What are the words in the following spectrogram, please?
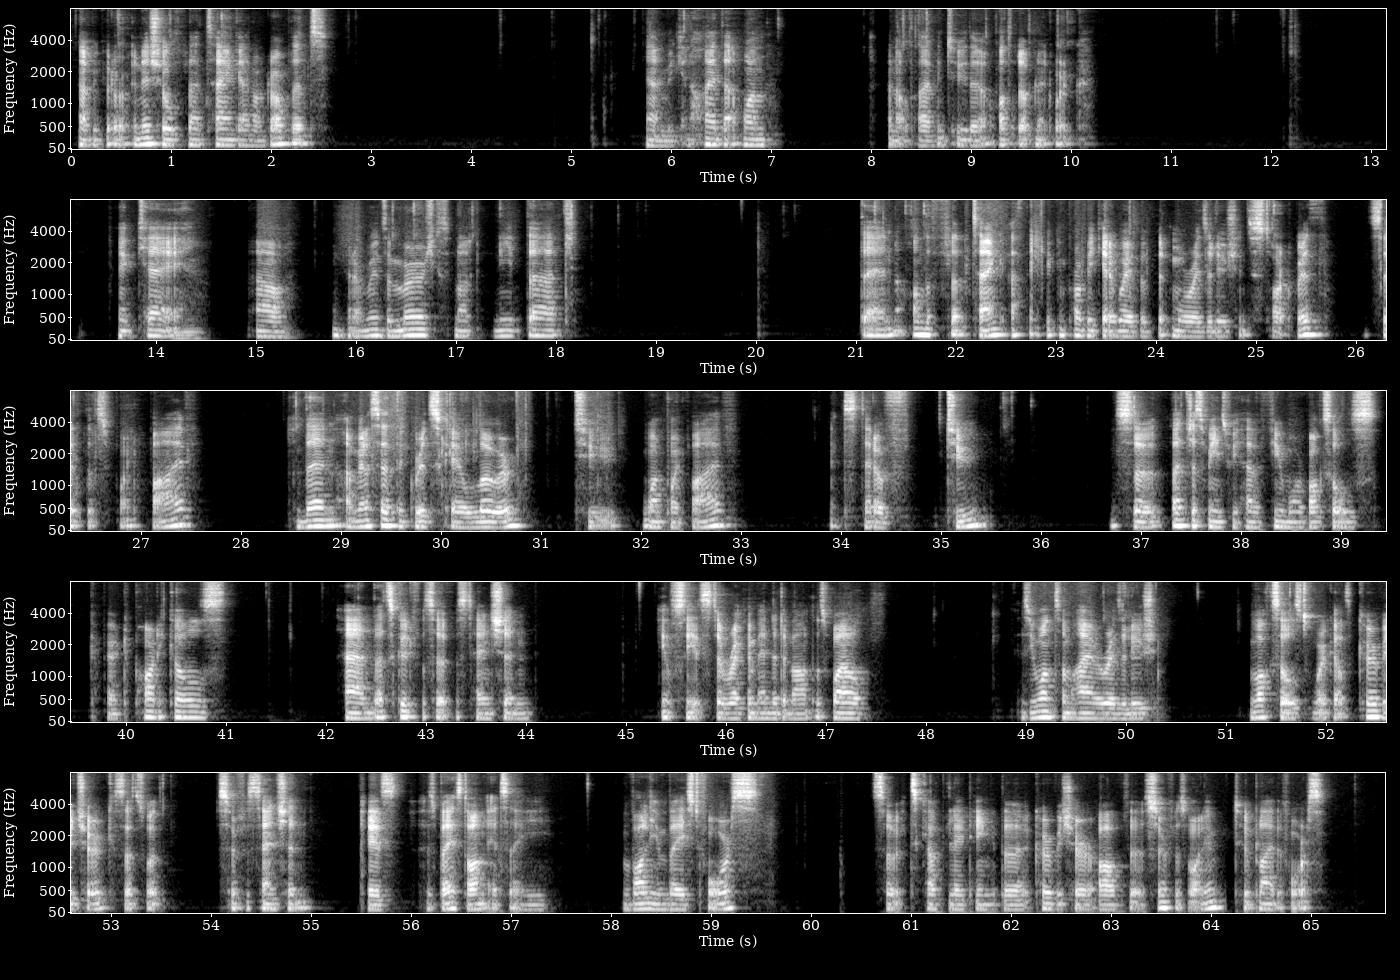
Now we got our initial flat tank and our droplets. And we can hide that one. And I'll dive into the AutoDop network. Okay, now I'm gonna remove the merge because I'm not gonna need that. Then on the flip tank, I think we can probably get away with a bit more resolution to start with. Set this 0.5. Then I'm going to set the grid scale lower to 1.5 instead of 2. So that just means we have a few more voxels compared to particles. And that's good for surface tension. You'll see it's the recommended amount as well. Because you want some higher resolution voxels to work out the curvature, because that's what surface tension is is based on. It's a volume-based force. So it's calculating the curvature of the surface volume to apply the force.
